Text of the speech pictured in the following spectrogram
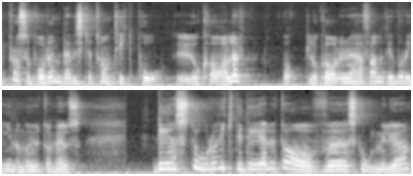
till Prossepodden där vi ska ta en titt på lokaler. Och lokaler i det här fallet är både inom och utomhus. Det är en stor och viktig del utav skolmiljön.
